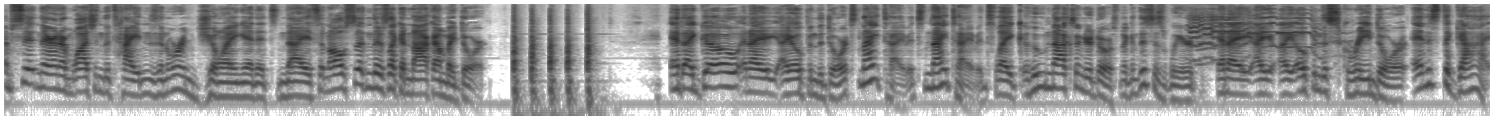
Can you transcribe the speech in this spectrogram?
I'm sitting there and I'm watching the Titans and we're enjoying it. It's nice. And all of a sudden there's like a knock on my door. And I go and I, I open the door. It's nighttime. It's nighttime. It's like, who knocks on your door? So I'm thinking, this is weird. And I, I, I open the screen door and it's the guy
